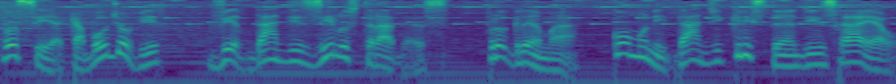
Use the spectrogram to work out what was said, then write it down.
Você acabou de ouvir Verdades Ilustradas, programa Comunidade Cristã de Israel.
